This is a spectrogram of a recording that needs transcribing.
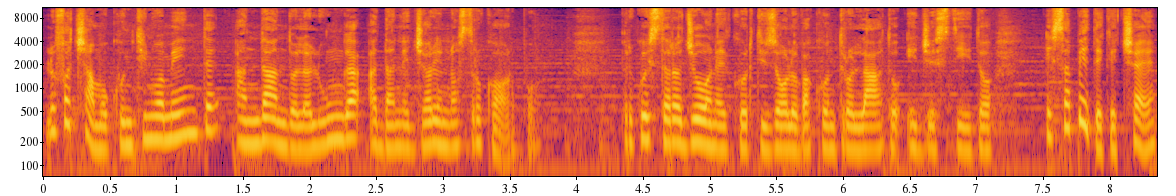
Lo facciamo continuamente andando alla lunga a danneggiare il nostro corpo. Per questa ragione il cortisolo va controllato e gestito e sapete che c'è?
